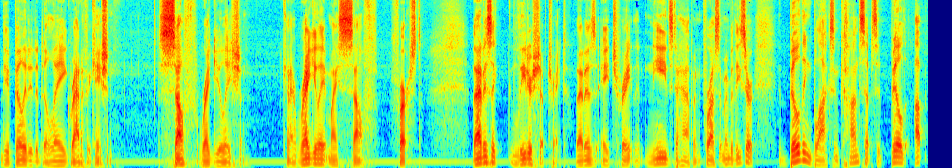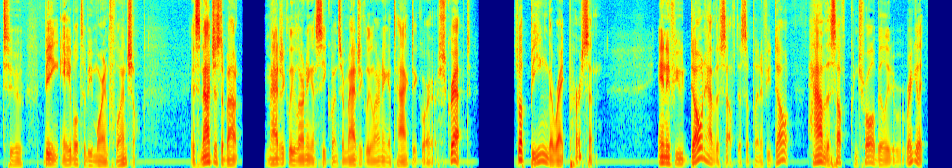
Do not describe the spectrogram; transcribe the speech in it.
the ability to delay gratification, self regulation. Can I regulate myself first? That is a leadership trait. That is a trait that needs to happen for us. Remember, these are building blocks and concepts that build up to being able to be more influential. It's not just about magically learning a sequence or magically learning a tactic or a script. It's about being the right person. And if you don't have the self discipline, if you don't have the self control ability to regulate,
